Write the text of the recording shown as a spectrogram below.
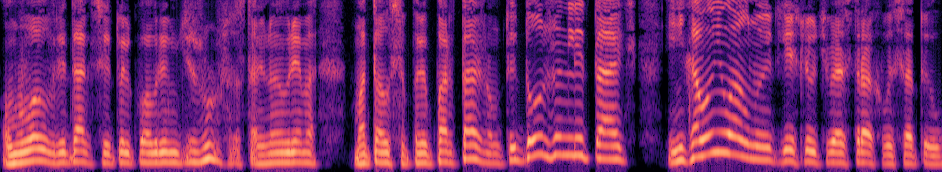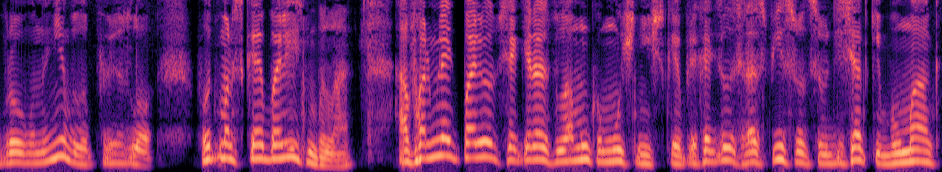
он бывал в редакции только во время дежурств, остальное время мотался по репортажам, ты должен летать, и никого не волнует, если у тебя страх высоты. У Броумана не было, повезло. Вот морская болезнь была. Оформлять полет всякий раз была мука мученическая. Приходилось расписываться в десятки бумаг,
